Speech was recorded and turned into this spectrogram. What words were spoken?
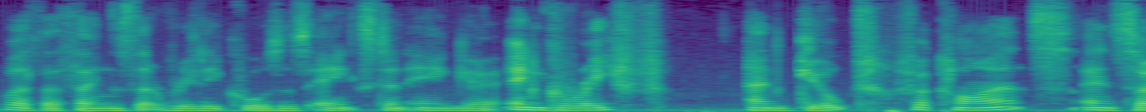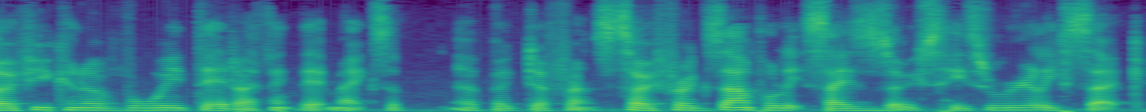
one of the things that really causes angst and anger and grief and guilt for clients. And so, if you can avoid that, I think that makes a, a, big difference. So, for example, let's say Zeus, he's really sick.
